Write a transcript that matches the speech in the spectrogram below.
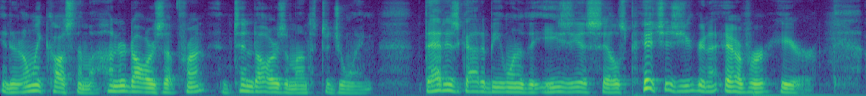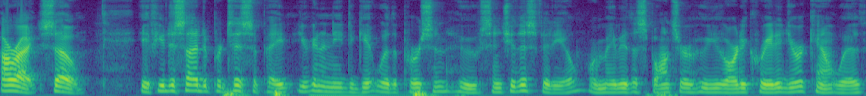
and it only costs them $100 up front and $10 a month to join. That has got to be one of the easiest sales pitches you're going to ever hear. All right, so if you decide to participate, you're going to need to get with the person who sent you this video, or maybe the sponsor who you've already created your account with,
